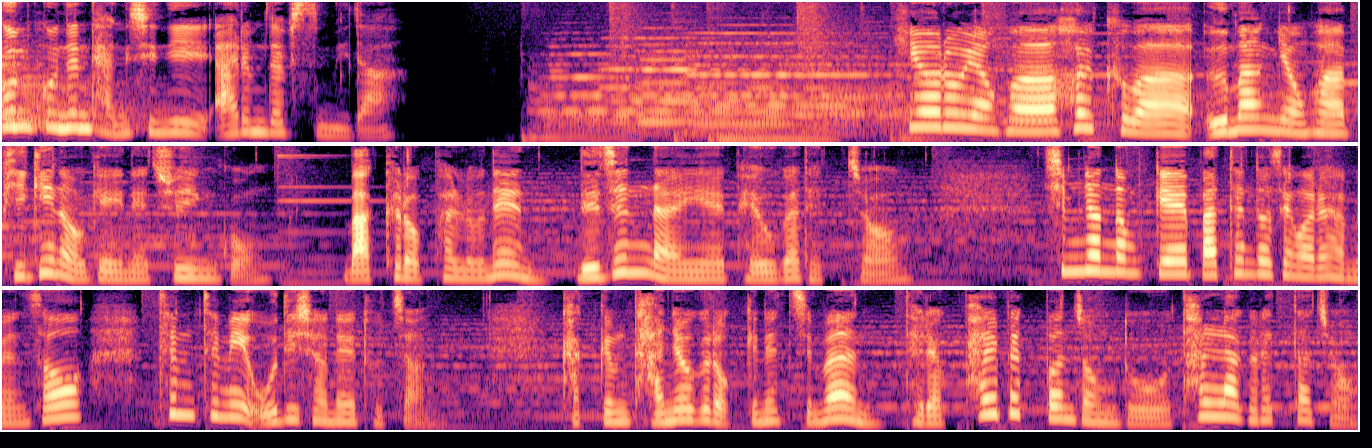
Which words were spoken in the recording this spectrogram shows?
꿈꾸는 당신이 아름답습니다. 히어로 영화 헐크와 음악 영화 비긴 어게인의 주인공 마크 러팔로는 늦은 나이에 배우가 됐죠. 10년 넘게 바텐더 생활을 하면서 틈틈이 오디션에 도전. 가끔 단역을 얻긴 했지만 대략 800번 정도 탈락을 했다죠.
